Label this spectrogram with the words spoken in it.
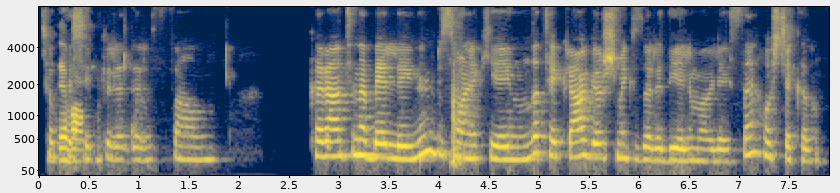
Çok Devam. teşekkür ederiz. Sağ olun. Karantina Belleği'nin bir sonraki yayınında tekrar görüşmek üzere diyelim öyleyse. Hoşçakalın.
